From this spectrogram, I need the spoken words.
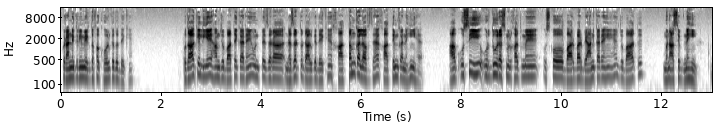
قرآن کریم ایک دفعہ کھول کے تو دیکھیں۔ خدا کے لیے ہم جو باتیں کر رہے ہیں ان پہ ذرا نظر تو ڈال کے دیکھیں۔ خاتم کا لفظ ہے خاتم کا نہیں ہے۔ آپ اسی اردو رسم الخط میں اس کو بار بار بیان کر رہے ہیں جو بات مناسب نہیں۔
